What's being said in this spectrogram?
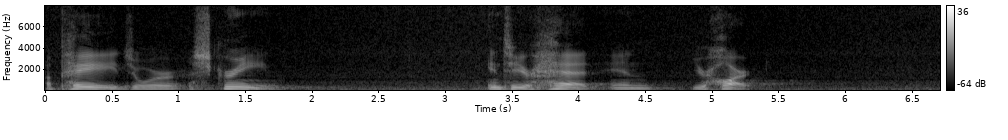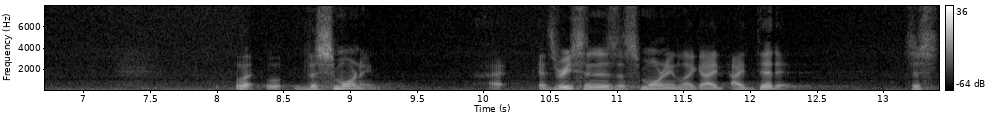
a page or a screen into your head and your heart? This morning, as recent as this morning, like I, I did it. Just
